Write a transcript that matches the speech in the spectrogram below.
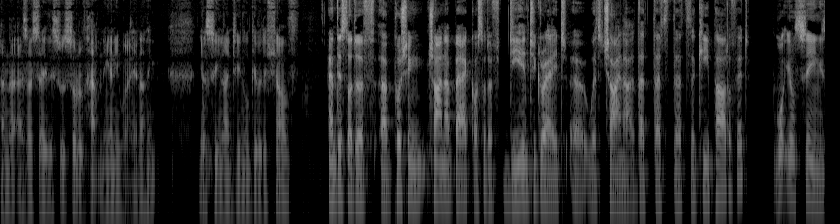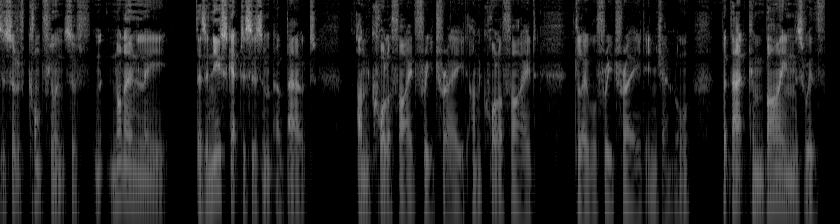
And uh, as I say, this was sort of happening anyway. And I think yeah, C19 will give it a shove. And this sort of uh, pushing China back or sort of deintegrate uh, with China, that, that's, that's the key part of it? What you're seeing is a sort of confluence of not only there's a new skepticism about unqualified free trade, unqualified global free trade in general, but that combines with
